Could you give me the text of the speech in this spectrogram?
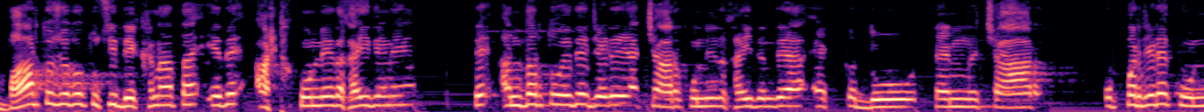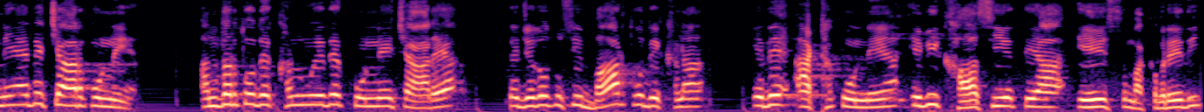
ਬਾਹਰ ਤੋਂ ਜਦੋਂ ਤੁਸੀਂ ਦੇਖਣਾ ਤਾਂ ਇਹਦੇ 8 ਕੋਨੇ ਦਿਖਾਈ ਦੇਣੇ ਆ। ਤੇ ਅੰਦਰ ਤੋਂ ਇਹਦੇ ਜਿਹੜੇ ਆ ਚਾਰ ਕੋਨੇ ਦਿਖਾਈ ਦਿੰਦੇ ਆ 1 2 3 4 ਉੱਪਰ ਜਿਹੜੇ ਕੋਨੇ ਆ, ਇਹਦੇ ਚਾਰ ਕੋਨੇ ਆ। ਅੰਦਰ ਤੋਂ ਦੇਖਣ ਨੂੰ ਇਹਦੇ ਕੋਨੇ ਚਾਰ ਆ ਤੇ ਜਦੋਂ ਤੁਸੀਂ ਬਾਹਰ ਤੋਂ ਦੇਖਣਾ, ਇਹਦੇ 8 ਕੋਨੇ ਆ। ਇਹ ਵੀ ਖਾਸੀਅਤ ਆ ਇਸ ਮਕਬਰੇ ਦੀ।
